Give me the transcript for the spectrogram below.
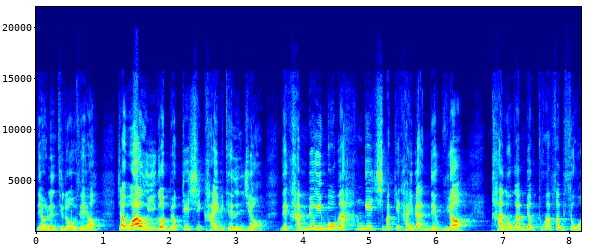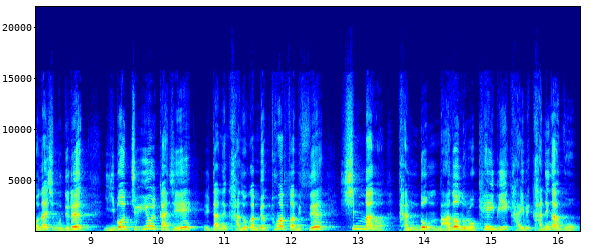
네, 얼른 들어오세요. 자, 와우, 이거 몇 개씩 가입이 되는지요? 네, 간병인 보험은 한 개씩밖에 가입이 안 되고요. 간호간병 통합 서비스 원하신 분들은 이번 주 2월까지 일단은 간호간병 통합 서비스 10만원, 단돈 만원으로 KB 가입이 가능하고,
